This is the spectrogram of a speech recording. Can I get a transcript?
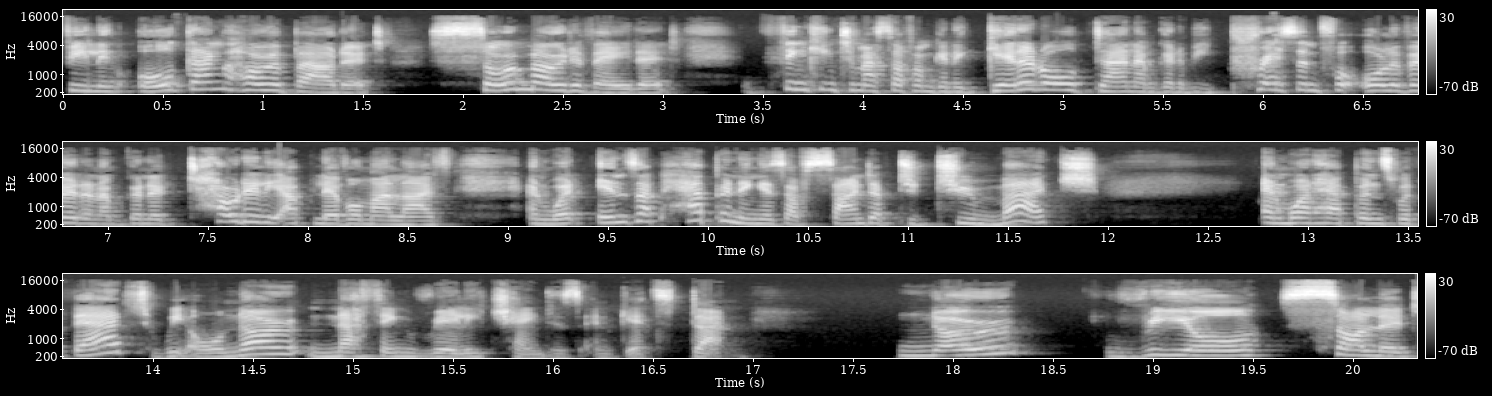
feeling all gung ho about it, so motivated, thinking to myself, I'm going to get it all done. I'm going to be present for all of it and I'm going to totally up level my life. And what ends up happening is I've signed up to too much. And what happens with that? We all know nothing really changes and gets done. No real solid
